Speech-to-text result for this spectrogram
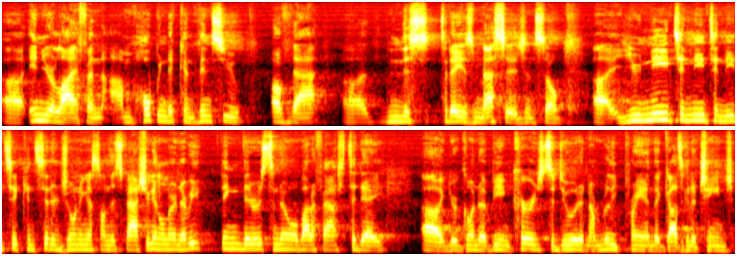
uh, in your life. And I'm hoping to convince you of that uh, in this today's message. And so uh, you need to, need to, need to consider joining us on this fast. You're going to learn everything there is to know about a fast today. Uh, you're going to be encouraged to do it, and I'm really praying that God's going to change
